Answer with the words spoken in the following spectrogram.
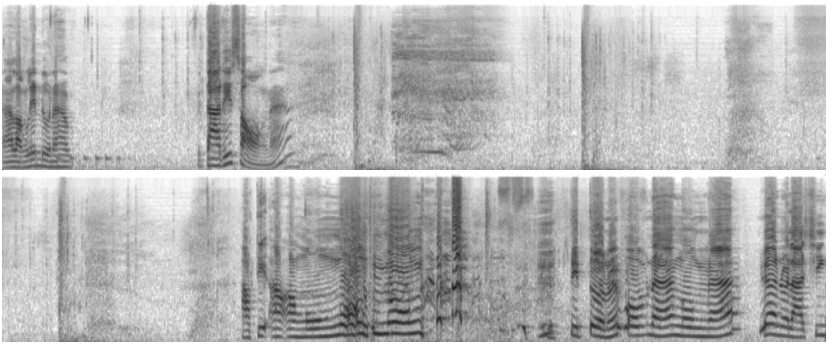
อะลองเล่นดูนะครับ เป็นตาที่สองนะ เอาติดเอาเอางงงงงง ติดตัวจไม่พบนะ งงนะ เพื่อนเวลาชิ่ง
